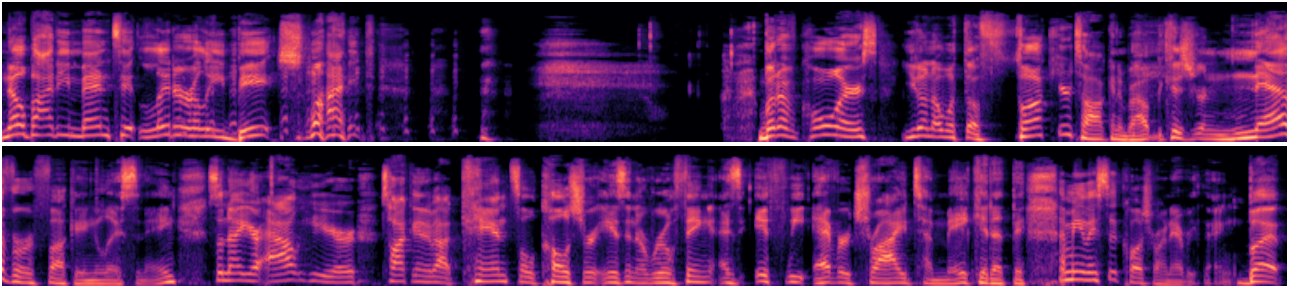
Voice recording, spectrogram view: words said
Nobody meant it literally, bitch. Like, but of course, you don't know what the fuck you're talking about because you're never fucking listening. So now you're out here talking about cancel culture isn't a real thing as if we ever tried to make it a thing. I mean, they said culture on everything, but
